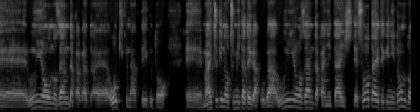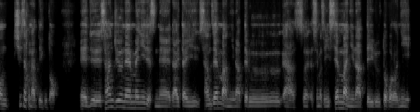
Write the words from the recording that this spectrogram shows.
えー運用の残高が、えー大きくなっていくと、えー毎月の積み立て額が運用残高に対して相対的にどんどん小さくなっていくと。えーで30年目にですね、大体3000万になってるあす、すみません、1000万になっているところに、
